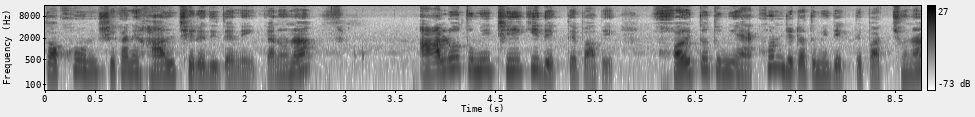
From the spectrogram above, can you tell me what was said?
তখন সেখানে হাল ছেড়ে দিতে নেই। কেননা, আলো তুমি ঠিকই দেখতে পাবে। হয়তো তুমি এখন যেটা তুমি দেখতে পাচ্ছ না,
